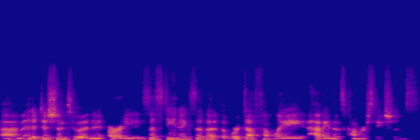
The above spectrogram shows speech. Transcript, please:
um, in addition to an already existing exhibit? But we're definitely having those conversations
